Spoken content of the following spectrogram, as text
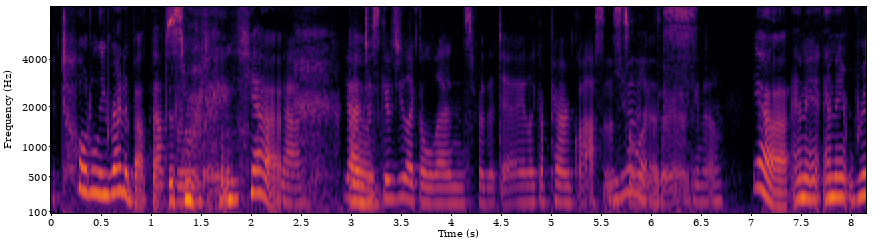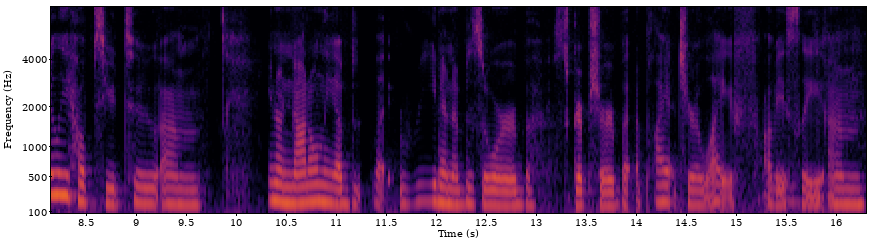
I totally read about that Absolutely. this morning. yeah. Yeah. Yeah, um, it just gives you like a lens for the day, like a pair of glasses yes. to look through, you know. Yeah, and it and it really helps you to, um, you know, not only ab- like read and absorb scripture, but apply it to your life. Obviously, um,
